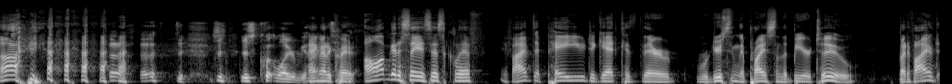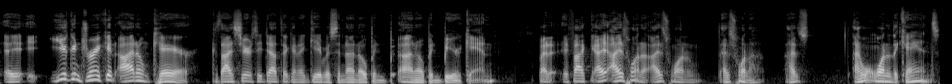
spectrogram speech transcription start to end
Uh, just, just quit while you're behind. I'm going to quit. All I'm going to say is this, Cliff. If I have to pay you to get, because they're reducing the price on the beer too, but if I have to, uh, you can drink it. I don't care because I seriously doubt they're going to give us an unopened unopened beer can. But if I, I, I just want to, I just want to, I just want to, I just, I want one of the cans.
